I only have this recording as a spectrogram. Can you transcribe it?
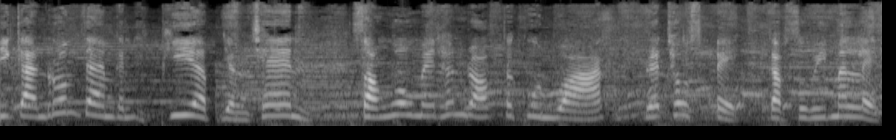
มีการร่วมแจมกันอีกเพียบ อย่างเช่น 2 วงเมทัลร็อกตระกูลวาร์ r เรโทสเปกกับสวิตมันเล็ต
